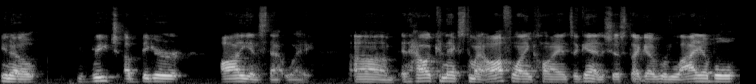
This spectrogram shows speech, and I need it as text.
you know, reach a bigger audience that way. Um, and how it connects to my offline clients, again, it's just like a reliable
